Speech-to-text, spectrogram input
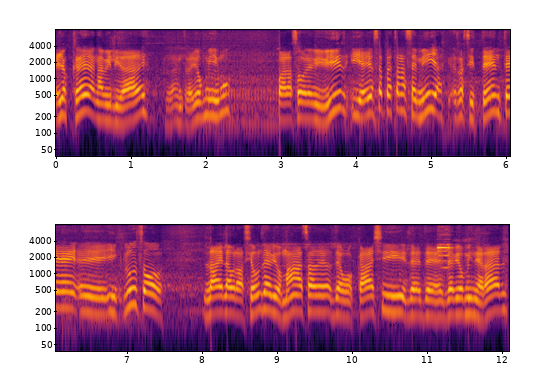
ellos crean habilidades entre ellos mismos para sobrevivir y ellos se prestan a semillas resistentes, incluso la elaboración de biomasa, de, de bokashi, de, biomineral,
